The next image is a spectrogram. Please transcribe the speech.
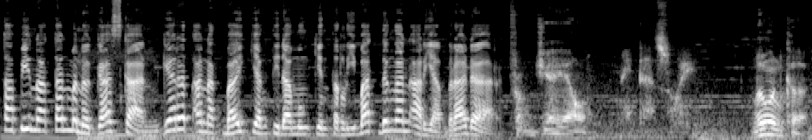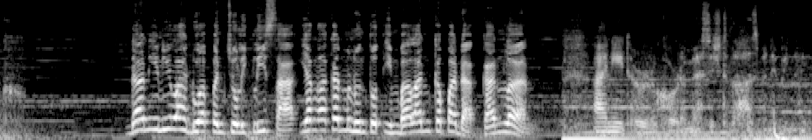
Tapi Nathan menegaskan Garrett anak baik yang tidak mungkin terlibat dengan Arya Brother. From jail. Ain't that sweet. Lewin Cook. Dan inilah dua penculik Lisa yang akan menuntut imbalan kepada Canlan. I need her to record a message to the husband every night.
